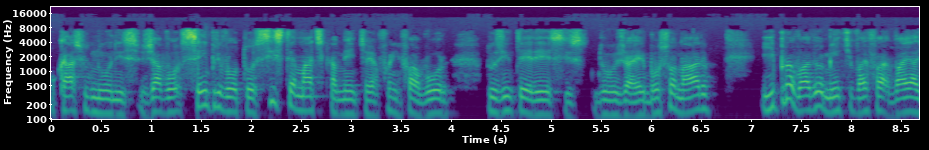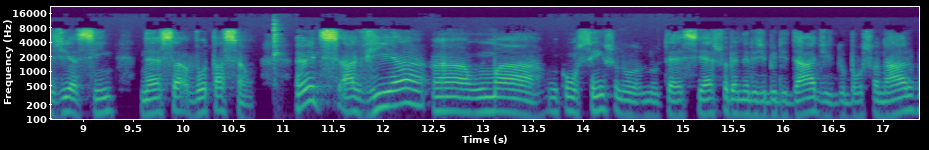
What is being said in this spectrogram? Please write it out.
O Cássio Nunes já vo, sempre votou sistematicamente em favor dos interesses do Jair Bolsonaro e provavelmente vai, vai agir assim nessa votação. Antes havia uh, uma, um consenso no, no, TSE sobre a inelegibilidade do Bolsonaro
